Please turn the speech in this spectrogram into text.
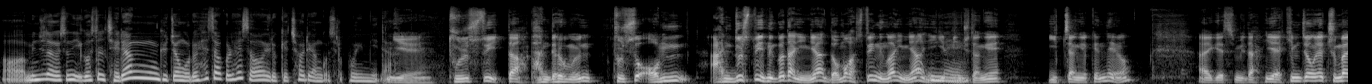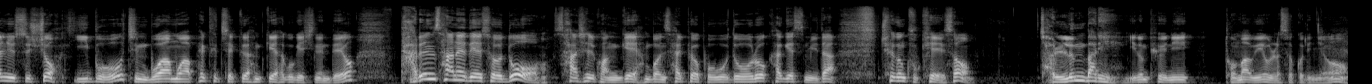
어 민주당에서는 이것을 재량 규정으로 해석을 해서 이렇게 처리한 것으로 보입니다. 예. 둘 수 있다. 반대로 보면 둘 수 없, 안 둘 수도 있는 것 아니냐? 넘어갈 수도 있는 거 아니냐? 이게 네. 민주당의 입장이었겠네요. 알겠습니다. 예, 김정은의 주말 뉴스쇼 2부 지금 모아모아 팩트체크 함께 하고 계시는데요. 다른 사안에 대해서도 사실관계 한번 살펴보도록 하겠습니다. 최근 국회에서 절름발이 이런 표현이 도마 위에 올랐었거든요.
